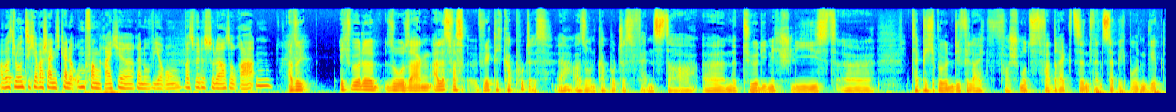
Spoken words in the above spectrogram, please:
Aber es lohnt sich ja wahrscheinlich keine umfangreiche Renovierung. Was würdest du da so raten? Also ich würde so sagen, alles, was wirklich kaputt ist, ja, also ein kaputtes Fenster, äh, eine Tür, die nicht schließt, äh, Teppichböden, die vielleicht verschmutzt, verdreckt sind, wenn es Teppichböden gibt.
